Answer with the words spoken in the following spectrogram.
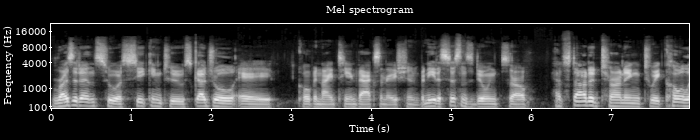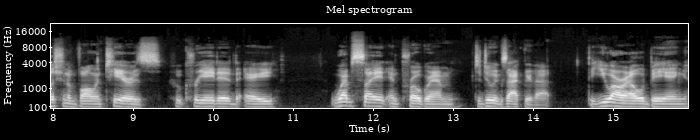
residents who are seeking to schedule a COVID 19 vaccination but need assistance doing so have started turning to a coalition of volunteers who created a website and program to do exactly that. The URL being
